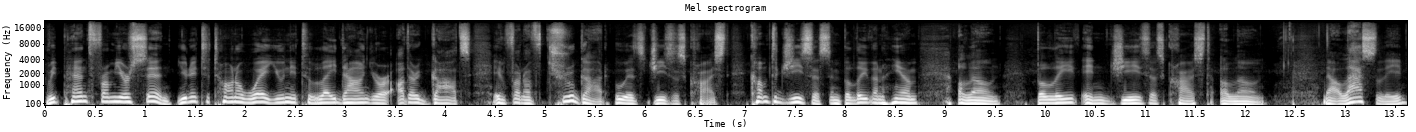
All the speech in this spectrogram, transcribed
Repent from your sin. You need to turn away. You need to lay down your other gods in front of true God, who is Jesus Christ. Come to Jesus and believe in Him alone. Believe in Jesus Christ alone. Now, lastly,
